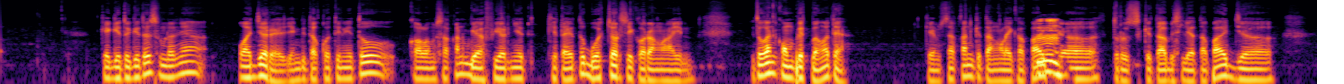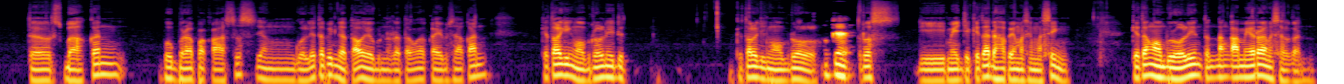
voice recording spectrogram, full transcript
kayak gitu-gitu sebenarnya wajar ya yang ditakutin itu kalau misalkan behaviornya kita itu bocor sih ke orang lain. Itu kan komplit banget ya. Kayak misalkan kita nge-like apa hmm. aja terus kita habis lihat apa aja terus bahkan beberapa kasus yang gue lihat tapi nggak tahu ya bener atau enggak kayak misalkan kita lagi ngobrol nih kita lagi ngobrol okay. terus di meja kita ada HP masing-masing. Kita ngobrolin tentang kamera misalkan.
